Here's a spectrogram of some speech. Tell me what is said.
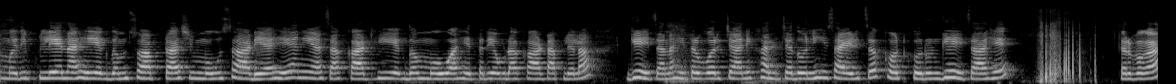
मध्ये प्लेन आहे एकदम सॉफ्ट अशी मऊ साडी आहे आणि याचा काठ ही एकदम मऊ आहे. तर एवढा काठ आपल्याला घ्यायचा नाही तर वरच्या आणि खालच्या दोन्ही साईडचं कट करून घ्यायचं आहे. तर बघा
